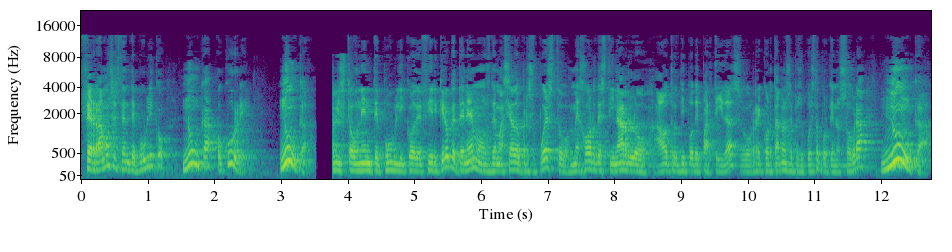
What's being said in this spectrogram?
cerramos este ente público, nunca ocurre. Nunca. ¿Ha visto a un ente público decir, creo que tenemos demasiado presupuesto, mejor destinarlo a otro tipo de partidas o recortarnos el presupuesto porque nos sobra? Nunca.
